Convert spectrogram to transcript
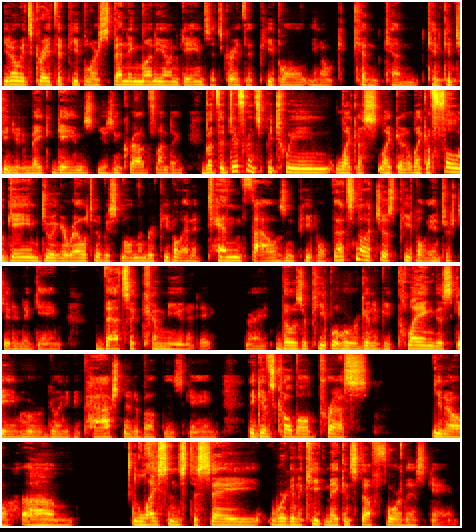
You know, it's great that people are spending money on games. It's great that people, you know, can can can continue to make games using crowdfunding. But the difference between like a like a like a full game doing a relatively small number of people and a ten thousand people, that's not just people interested in a game. That's a community right? Those are people who are going to be playing this game, who are going to be passionate about this game. It gives Kobold Press, you know, um, license to say we're going to keep making stuff for this game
